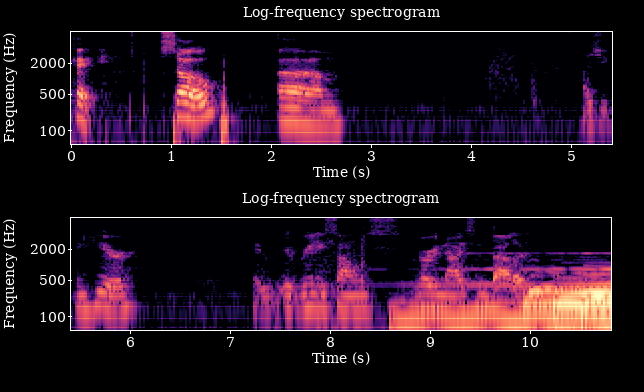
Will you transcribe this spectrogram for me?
Okay, so um, as you can hear, it, it really sounds very nice and ballad.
